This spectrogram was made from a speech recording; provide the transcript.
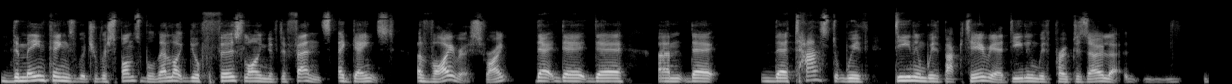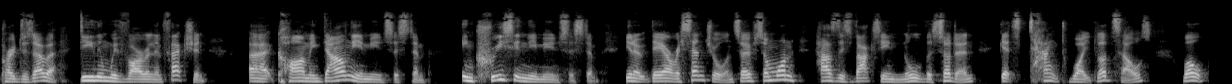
the main things which are responsible. They're like your first line of defense against a virus, right? They're they're they're um they're they're tasked with dealing with bacteria, dealing with protozoa, protozoa, dealing with viral infection, uh, calming down the immune system, increasing the immune system. You know, they are essential. And so if someone has this vaccine and all of a sudden gets tanked white blood cells, well,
